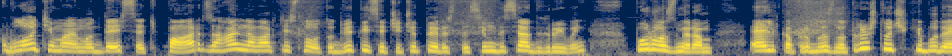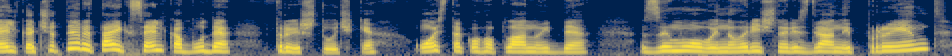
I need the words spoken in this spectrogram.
В лоті маємо 10 пар. Загальна вартість лоту 2470 гривень. По розмірам L приблизно 3 штучки буде, L 4 та XL буде 3 штучки. Ось такого плану йде зимовий новорічно-різдвяний принт.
